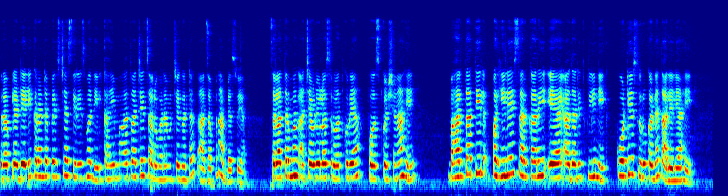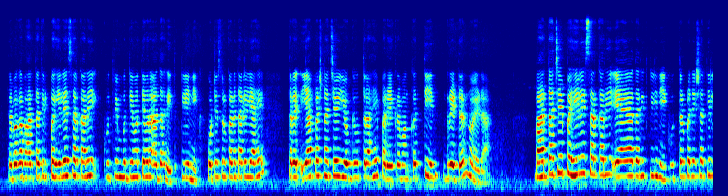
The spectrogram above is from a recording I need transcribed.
तर आपल्या डेली करंट अफेअर्सच्या सिरीजमधील काही महत्त्वाचे चालू घडामोडीचे घटक आज आपण अभ्यासूया चला तर मग आजच्या व्हिडिओला सुरुवात करूया. फर्स्ट क्वेश्चन आहे भारतातील पहिले सरकारी ए आय आधारित क्लिनिक कोठे सुरू करण्यात आलेले आहे? तर बघा भारतातील पहिले सरकारी कृत्रिम बुद्धिमत्तेवर आधारित क्लिनिक कोठे सुरू करण्यात आलेले आहे? तर या प्रश्नाचे योग्य उत्तर आहे पर्याय क्रमांक तीन ग्रेटर नोएडा. भारताचे पहिले सरकारी ए आय आधारित क्लिनिक उत्तर प्रदेशातील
